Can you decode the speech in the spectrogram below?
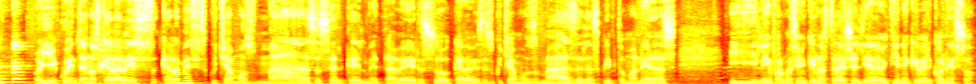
Oye, cuéntanos, cada vez, cada vez escuchamos más acerca del metaverso, cada vez escuchamos más de las criptomonedas y la información que nos traes el día de hoy tiene que ver con eso.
